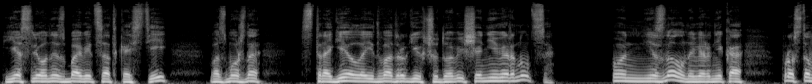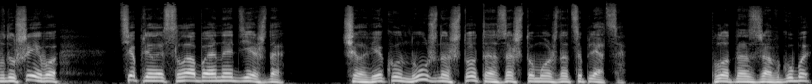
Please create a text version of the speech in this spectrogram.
Если он избавится от костей, возможно, Страгелла и два других чудовища не вернутся. Он не знал наверняка, просто в душе его теплилась слабая надежда. Человеку нужно что-то, за что можно цепляться. Плотно сжав губы,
